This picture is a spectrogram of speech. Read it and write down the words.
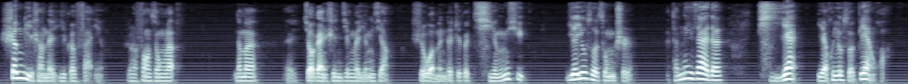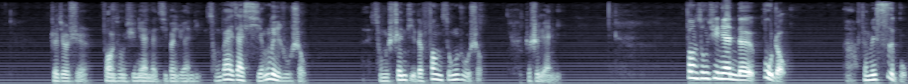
生理上的一个反应，说放松了，那么呃交感神经的影响使我们的这个情绪也有所松弛，它内在的体验也会有所变化。这就是放松训练的基本原理，从外在行为入手，从身体的放松入手，这是原理。放松训练的步骤啊，分为四步。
